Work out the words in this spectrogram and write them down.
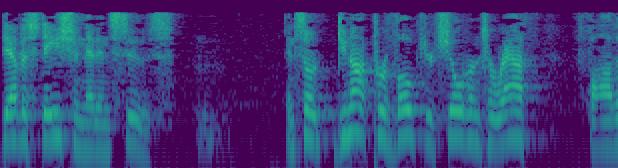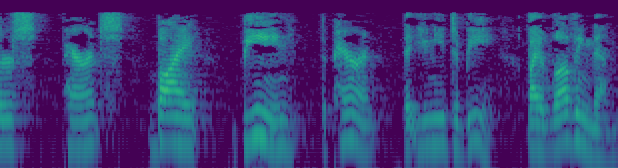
devastation that ensues. And so do not provoke your children to wrath, fathers, parents, by being the parent that you need to be, by loving them,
